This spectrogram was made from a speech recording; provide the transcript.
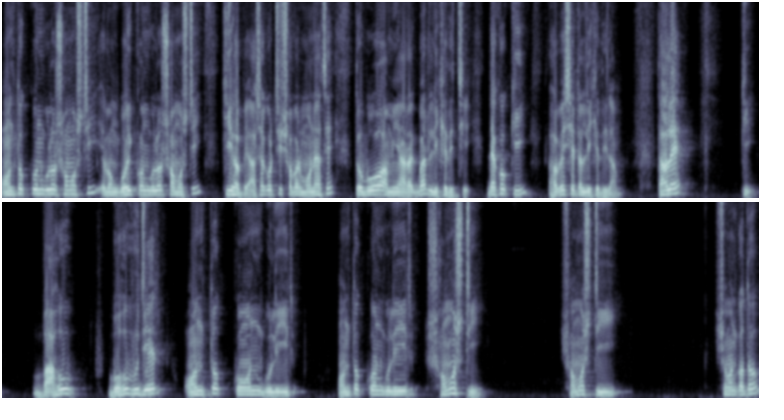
অন্তঃকোণগুলোর সমষ্টি এবং বহিঃকোণগুলোর সমষ্টি কি হবে? আশা করছি সবার মনে আছে, তবুও আমি আর একবার লিখে দিচ্ছি। দেখো কি হবে সেটা লিখে দিলাম। তাহলে কি, বাহু, বহুভুজের অন্তঃকোণগুলির অন্তঃকোণগুলির সমষ্টি সমষ্টি সমান কত?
